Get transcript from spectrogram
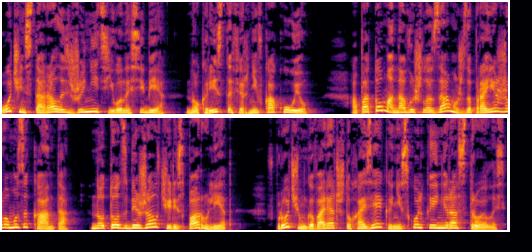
очень старалась женить его на себе, но Кристофер ни в какую. А потом она вышла замуж за проезжего музыканта, но тот сбежал через пару лет. Впрочем, говорят, что хозяйка нисколько и не расстроилась.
